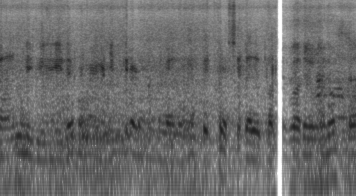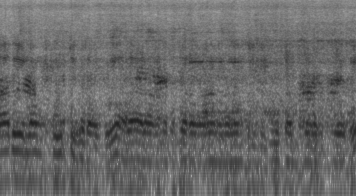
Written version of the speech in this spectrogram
ஸ்டான்லி வீதியில் நிற்கிற இடத்துல பெட்ரோல் செட் அது பக்கம் பார்த்தீங்கன்னா பாதையெல்லாம் பூட்டு கிடக்கு அதாவது வந்து போகிற வாகனங்களும் கொஞ்சம் கூட்டம் போகிறது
